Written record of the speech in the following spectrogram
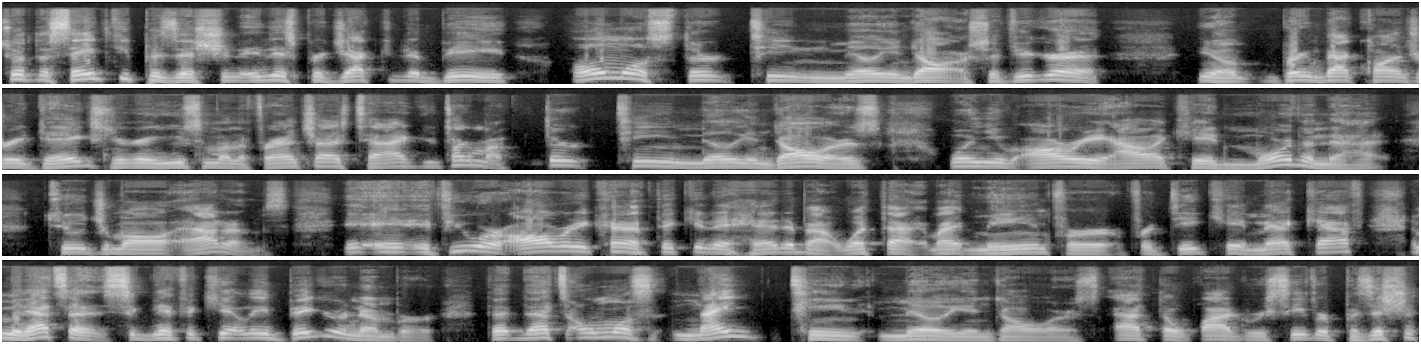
So at the safety position, it is projected to be almost thirteen million dollars. So if you're gonna, you know, bring back Quandre Diggs and you're gonna use him on the franchise tag, you're talking about thirteen million dollars when you've already allocated more than that to Jamal Adams. If you were already kind of thinking ahead about what that might mean for for DK Metcalf, I mean that's a significantly bigger number. That that's almost 19 million dollars at the wide receiver position.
